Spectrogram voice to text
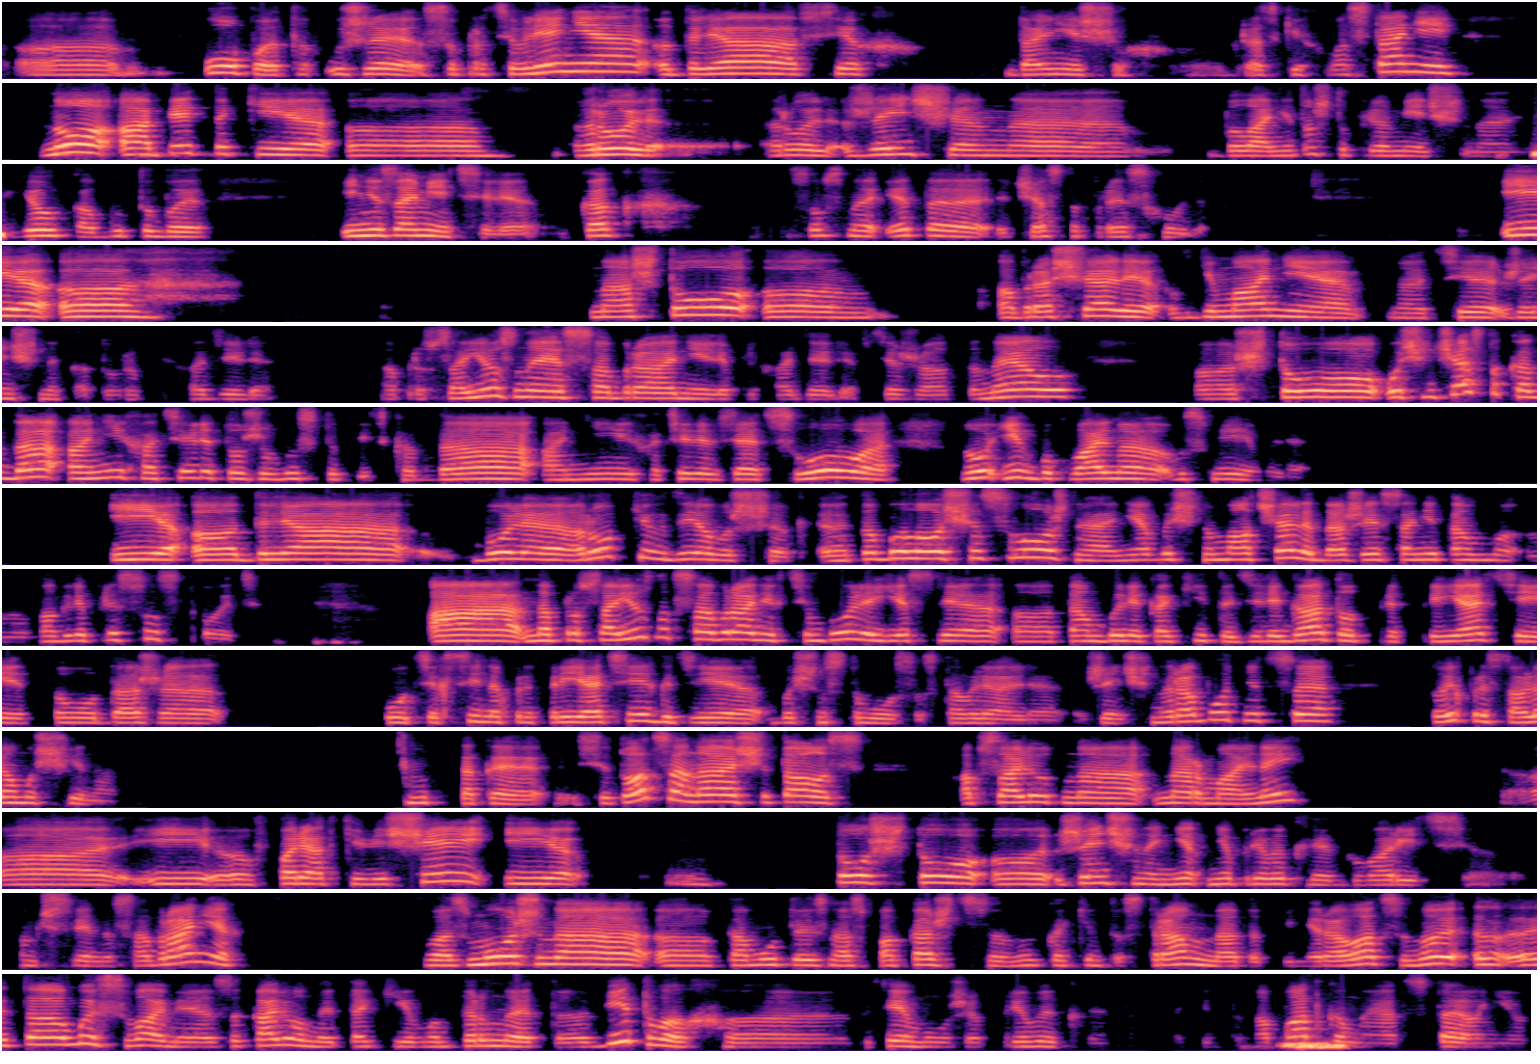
э, опыт уже сопротивления для всех дальнейших городских восстаний. Но опять-таки э, роль, роль женщин э, была не то что преуменьшена, ее как будто бы и не заметили, как, собственно, это часто происходит. И э, на что э, обращали внимание э, те женщины, которые приходили на профсоюзные собрания или приходили в те же АТНЛ, а, что очень часто, когда они хотели тоже выступить, когда они хотели взять слово, но их буквально высмеивали. И для более робких девушек это было очень сложно. Они обычно молчали, даже если они там э, могли присутствовать. А на профсоюзных собраниях, тем более, если э, там были какие-то делегаты от предприятий, то даже у тех сильных предприятий, где большинство составляли женщины-работницы, то их представлял мужчина. Вот такая ситуация, она считалась абсолютно нормальной э, и в порядке вещей, и то, что э, женщины не, не привыкли говорить, в том числе на собраниях, Возможно, э, кому-то из нас покажется ну, каким-то странным, надо тренироваться. Но э, это мы с вами закаленные такие в интернет-битвах, э, где мы уже привыкли к каким-то нападкам и отстаиванию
